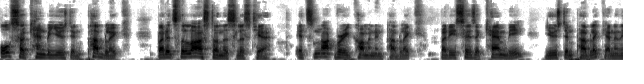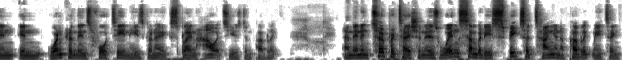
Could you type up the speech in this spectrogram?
also can be used in public but it's the last on this list here. It's not very common in public, but he says it can be used in public. And then in 1 Corinthians 14, he's going to explain how it's used in public. And then interpretation is when somebody speaks a tongue in a public meeting,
